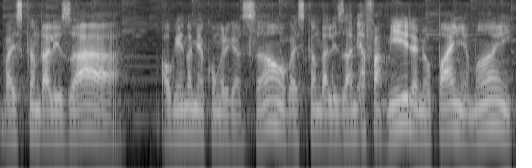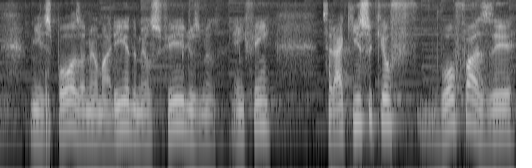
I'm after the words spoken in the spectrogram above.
Vai escandalizar alguém da minha congregação? Vai escandalizar minha família, meu pai, minha mãe, minha esposa, meu marido, meus filhos, meu... enfim? Será que isso que eu vou fazer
